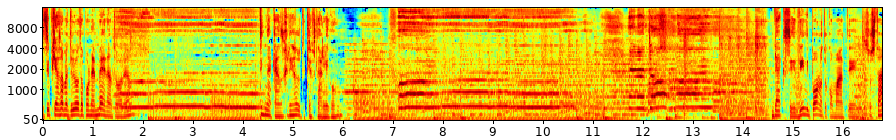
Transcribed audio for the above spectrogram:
Έτσι πιάσαμε λίγο τα πονεμένα τώρα. Τι να κάνεις, χρειάζονται και αυτά λίγο. Εντάξει, δίνει πόνο το κομμάτι, σωστά.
